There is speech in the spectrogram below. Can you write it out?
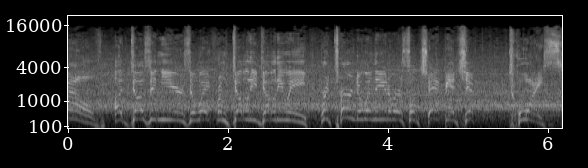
12, a dozen years away from WWE, returned to win the Universal Championship twice.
